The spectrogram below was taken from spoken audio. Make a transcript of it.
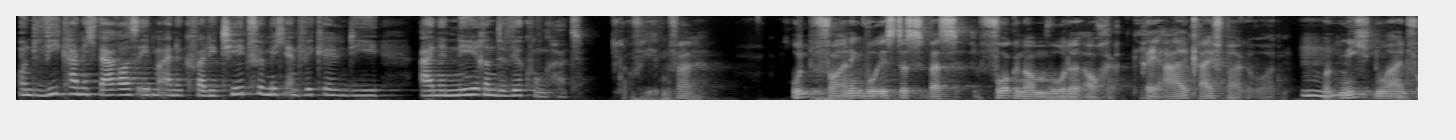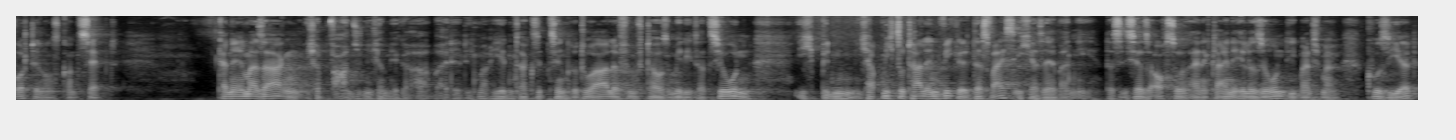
Und wie kann ich daraus eben eine Qualität für mich entwickeln, die eine nährende Wirkung hat? Auf jeden Fall. Und vor allen Dingen, wo ist das, was vorgenommen wurde, auch real greifbar geworden? Mhm. Und nicht nur ein Vorstellungskonzept. Kann ja immer sagen, ich habe wahnsinnig an mir gearbeitet. Ich mache jeden Tag 17 Rituale, 5000 Meditationen. Ich bin, ich habe mich total entwickelt. Das weiß ich ja selber nie. Das ist ja auch so eine kleine Illusion, die manchmal kursiert.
